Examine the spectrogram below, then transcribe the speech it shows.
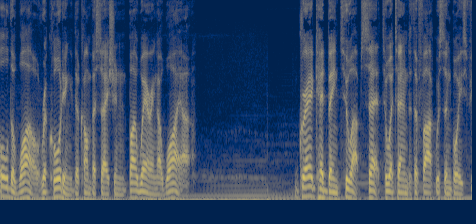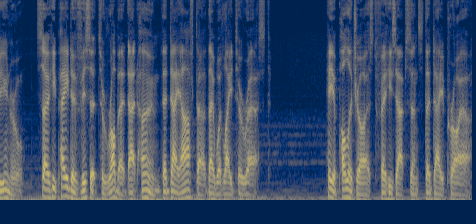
all the while recording the conversation by wearing a wire. Greg had been too upset to attend the Farquharson boys' funeral, so he paid a visit to Robert at home the day after they were laid to rest. He apologised for his absence the day prior.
